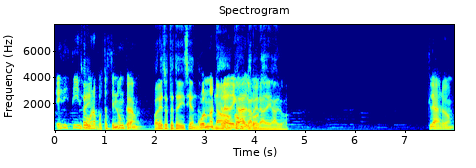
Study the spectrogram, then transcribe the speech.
Es distinto. Sí. ¿Vos no apostaste nunca? Por eso te estoy diciendo. En una no, carrera de ¿cómo galgos. carrera de galgo? Claro.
